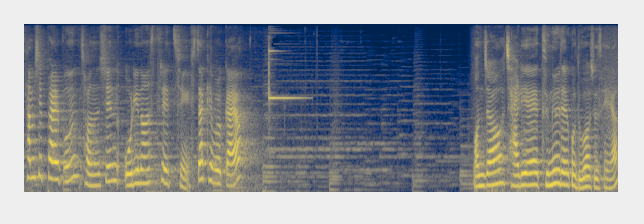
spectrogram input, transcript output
38분 전신 올인원 스트레칭 시작해볼까요? 먼저 자리에 등을 대고 누워주세요.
